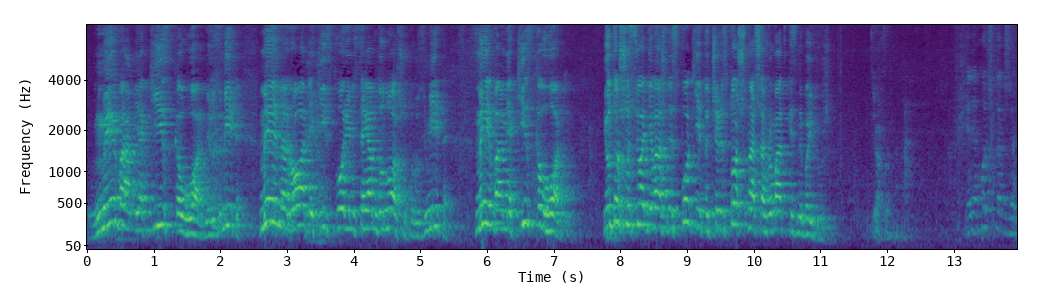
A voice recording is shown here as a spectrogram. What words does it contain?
Ми вам як кістка в горлі, розумієте? Ми народ, який створює місця, я вам доношу, то розумієте? Ми вам як кістка в горлі. І ото, що сьогодні ваш неспокій, то через те, що наша громадськість не байдужа. Дякую. Я не хочу так жити.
